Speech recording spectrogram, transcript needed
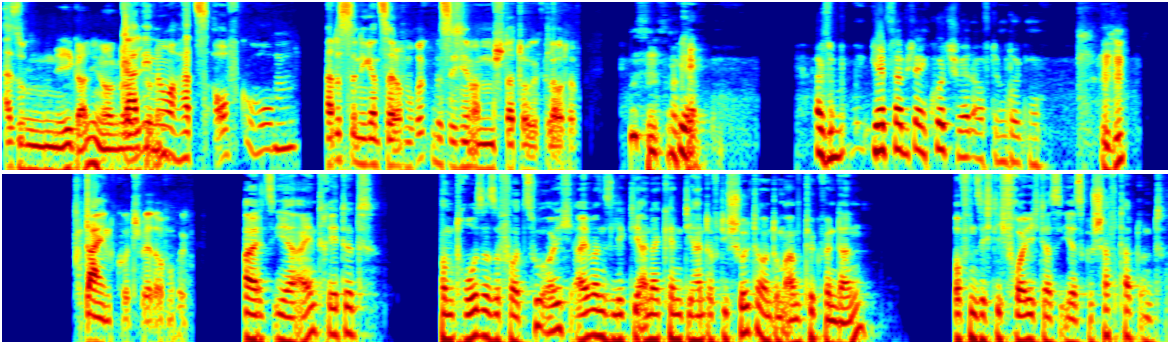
Also, nee, Galinor, glaube ich. Galino hat's aufgehoben, hat es dann die ganze Zeit auf dem Rücken, bis ich ihn am Stadttor geklaut habe. Mhm, okay. Ja. Also jetzt habe ich ein Kurzschwert auf dem Rücken. Mhm. Dein Kurzschwert auf dem Rücken. Als ihr eintretet, kommt Rosa sofort zu euch. Ivan, sie legt ihr anerkennend die Hand auf die Schulter und umarmt Tückwin dann. Offensichtlich freudig, dass ihr es geschafft habt und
